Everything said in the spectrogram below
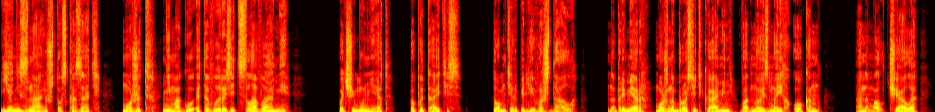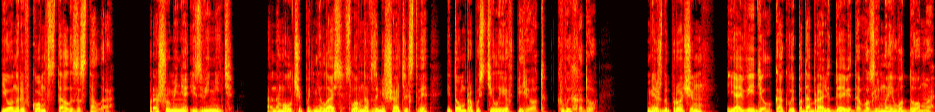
я не знаю, что сказать. Может, не могу это выразить словами?» «Почему нет? Попытайтесь». Том терпеливо ждал. «Например, можно бросить камень в одно из моих окон». Она молчала, и он рывком встал из-за стола. «Прошу меня извинить. Она молча поднялась, словно в замешательстве, и Том пропустил ее вперед, к выходу. «Между прочим, я видел, как вы подобрали Дэвида возле моего дома,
